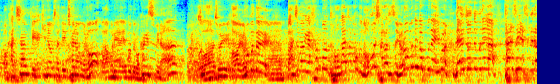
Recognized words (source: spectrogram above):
어, 같이 함께 기념사진 촬영으로 마무리해 보도록 하겠습니다. 와, 저희 아, 여러분들 마지막에 한 번 더 가져가고 너무 잘하셨어요. 여러분들 덕분에 이번 레전드 무대가 탄생했습니다.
